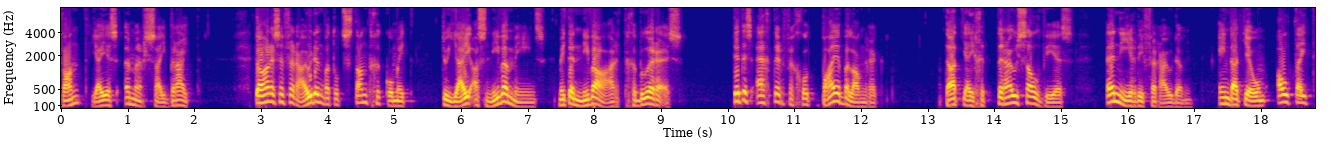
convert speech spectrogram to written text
want jy is immer sy bruid. Daar is 'n verhouding wat tot stand gekom het toe jy as nuwe mens met 'n nuwe hart gebore is. Dit is egter vir God baie belangrik dat jy getrou sal wees in hierdie verhouding en dat jy hom altyd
